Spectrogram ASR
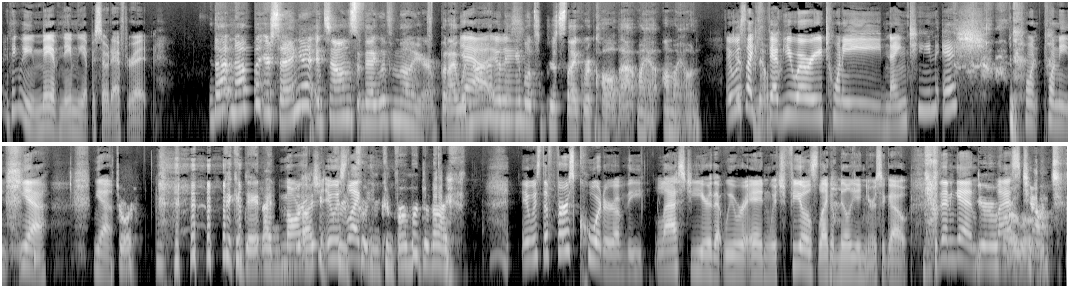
I think we may have named the episode after it. That now that you're saying it, it sounds vaguely familiar, but I would Yeah, not have been was- able to just like recall that my on my own. It was like no. February 2019 ish. 20, yeah, yeah. Sure. Pick a date. I, March, I it was like- couldn't confirm or deny. It was the first quarter of the last year that we were in, which feels like a million years ago. But then again, last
